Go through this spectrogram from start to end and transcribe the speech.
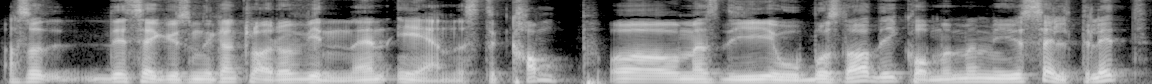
altså, Det ser ikke ut som de kan klare å vinne en eneste kamp. og Mens de i Obos da, de kommer med mye selvtillit.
